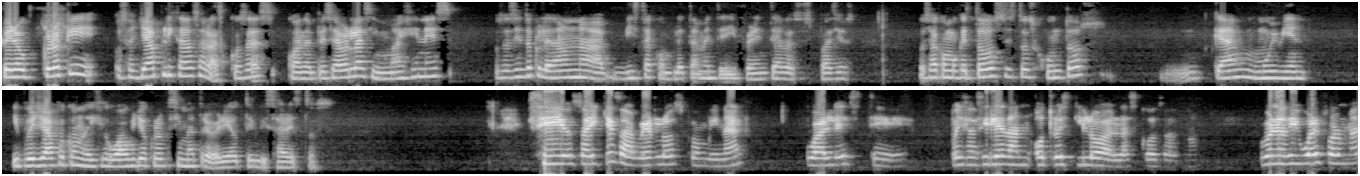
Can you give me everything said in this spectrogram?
Pero creo que, o sea, ya aplicados a las cosas, cuando empecé a ver las imágenes, o sea, siento que le dan una vista completamente diferente a los espacios. O sea, como que todos estos juntos mm, quedan muy bien. Y pues ya fue cuando dije, wow, yo creo que sí me atrevería a utilizar estos. Sí, o sea, hay que saberlos combinar. Igual, este, pues así le dan otro estilo a las cosas, ¿no? Bueno, de igual forma,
